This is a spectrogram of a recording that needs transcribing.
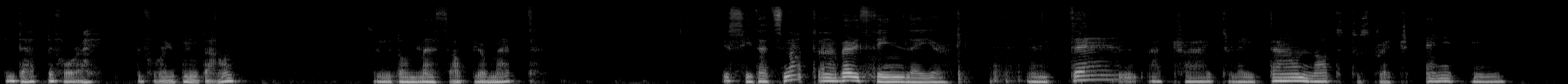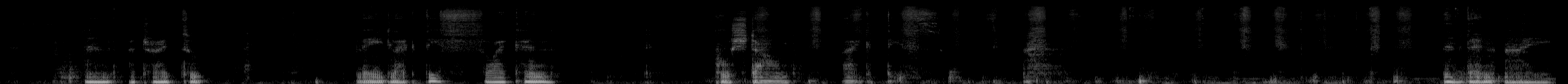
do that before I before you glue down so you don't mess up your mat. You see that's not a very thin layer. And then I try to lay down, not to stretch anything. And I try to it like this so I can push down like this. And then I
